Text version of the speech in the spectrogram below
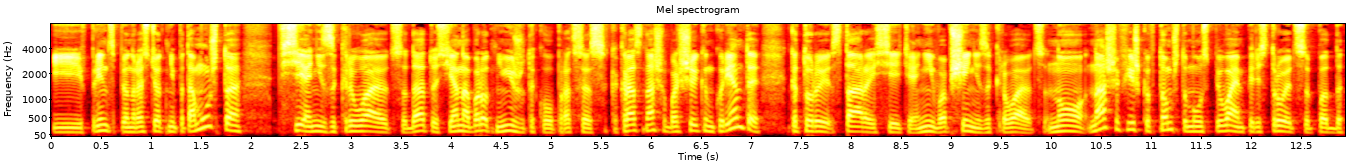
И, в принципе, он растет не потому, что все они закрываются, да, то есть я, наоборот, не вижу такого процесса. Как раз наши большие конкуренты, которые старые сети, они вообще не закрываются. Но наша фишка в том, что мы успеваем перестроиться под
